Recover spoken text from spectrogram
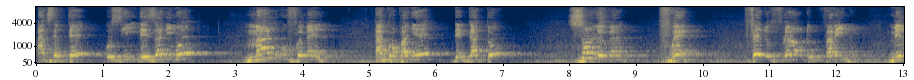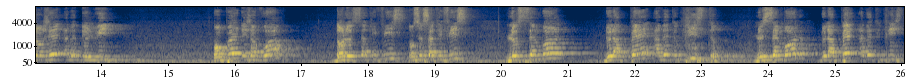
acceptait aussi des animaux mâles ou femelles, accompagnés des gâteaux sans levain frais, faits de fleurs de farine, mélangés avec de l'huile. On peut déjà voir dans le sacrifice, dans ce sacrifice, le symbole de la paix avec Christ. Le symbole de la paix avec Christ.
